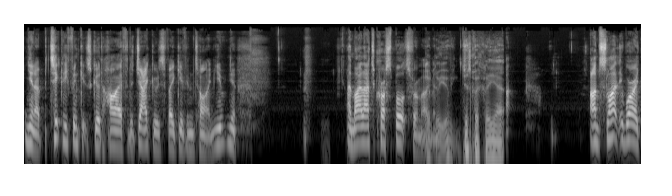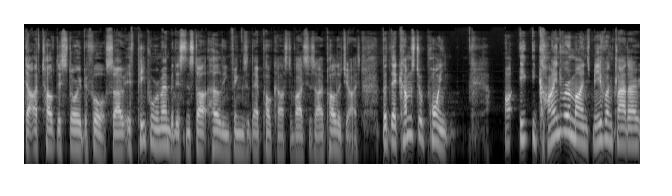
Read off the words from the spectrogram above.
you know, particularly think it's a good hire for the Jaguars if they give him time. You, you know, am I allowed to cross sports for a moment? just quickly, yeah. I'm slightly worried that I've told this story before. So if people remember this and start hurling things at their podcast devices, I apologise. But there comes to a point. uh, It, it kind of reminds me of when Claudio,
